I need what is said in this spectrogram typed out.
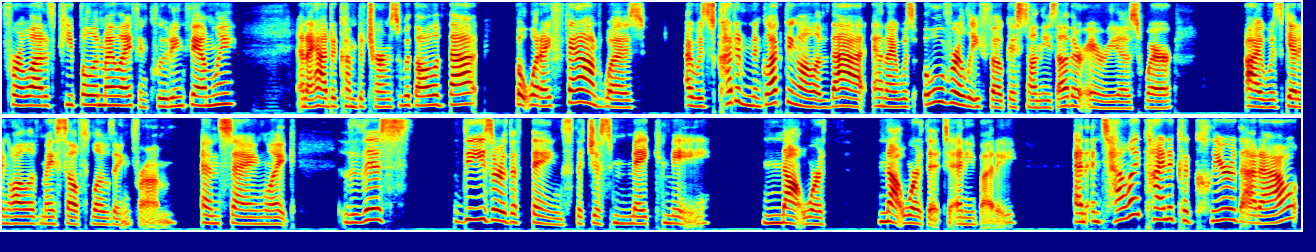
for a lot of people in my life, including family. Mm-hmm. And I had to come to terms with all of that. But what I found was I was kind of neglecting all of that. And I was overly focused on these other areas where I was getting all of my self loathing from and saying, like, this, these are the things that just make me not worth, not worth it to anybody. And until I kind of could clear that out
